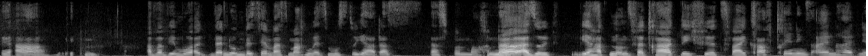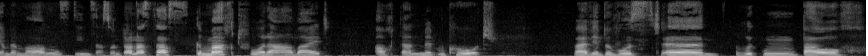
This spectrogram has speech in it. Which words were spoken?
Ja, eben. Aber wir, wenn du ein bisschen was machen willst, musst du ja das, das schon machen. Ne? Also wir hatten uns vertraglich für zwei Krafttrainingseinheiten, die haben wir morgens, dienstags und donnerstags gemacht vor der Arbeit, auch dann mit dem Coach weil wir bewusst äh, Rücken, Bauch,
